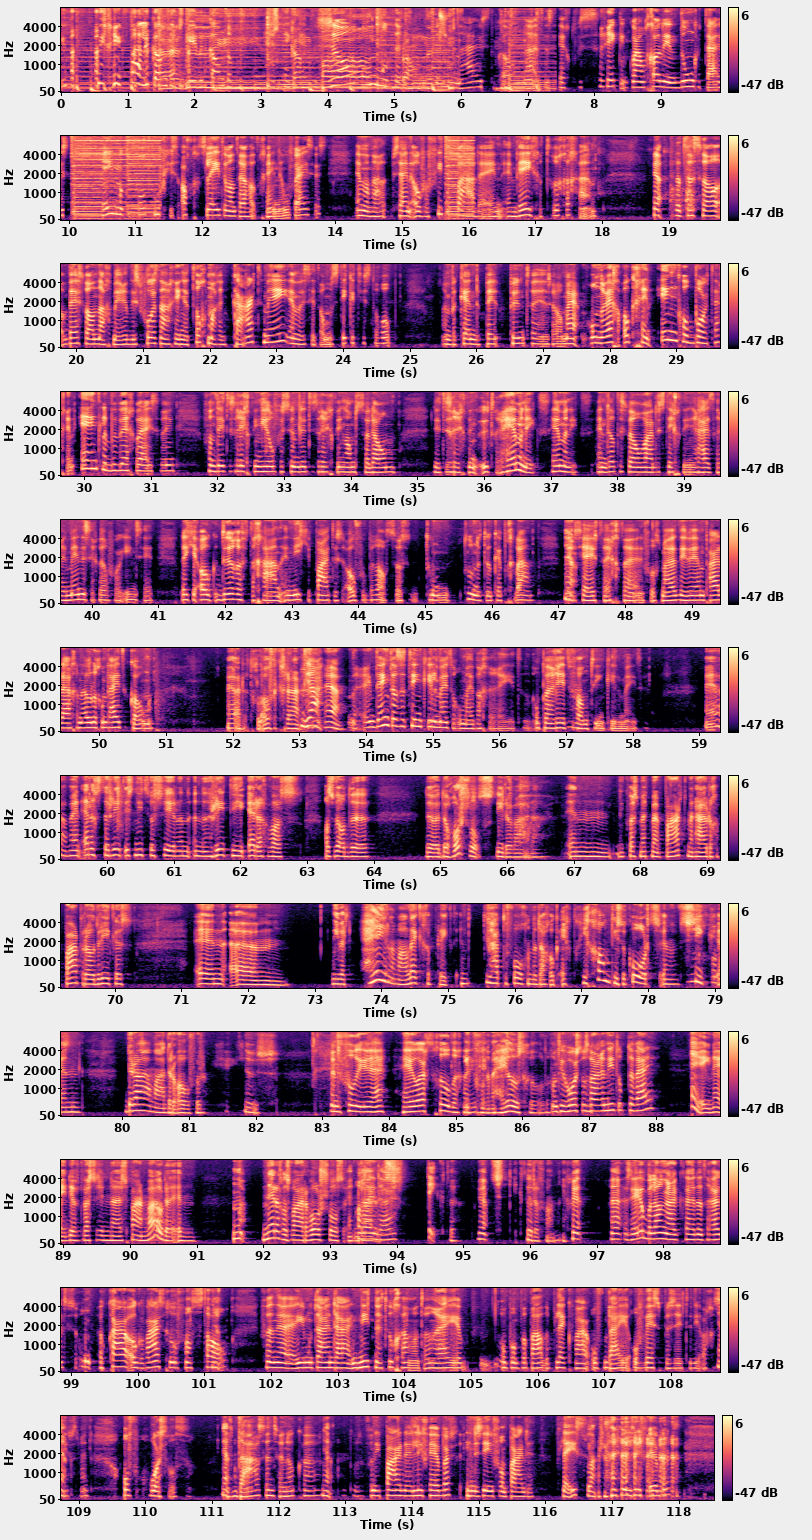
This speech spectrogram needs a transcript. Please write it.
Die ging alle kanten de verkeerde kant op. En ik heb om naar huis te komen. Nou, het is echt verschrikkelijk. We kwamen gewoon in het donker thuis. Helemaal kapot, hoefjes afgesleten, want hij had geen hoefijzers. En we zijn over fietspaden en, en wegen teruggegaan. Ja, dat was wel best wel een nachtmerrie. Dus voortaan ging er toch maar een kaart mee. En we zitten allemaal stickertjes erop. En bekende punten en zo. Maar ja, onderweg ook geen enkel bord. Geen enkele bewegwijzering. Van dit is richting Hilversum, dit is richting Amsterdam. Dit is richting Utrecht. Helemaal niks, helemaal niks. En dat is wel waar de stichting Ruiter en zich wel voor inzet. Dat je ook durft te gaan en niet je paard dus overbelast. Zoals ik toen, toen natuurlijk heb gedaan. Ja. Dus je heeft echt, eh, volgens mij weer een paar dagen nodig om bij te komen. Ja, dat geloof ik graag. Ja, ja. ik denk dat ze 10 kilometer om hebben gereden. Op een rit van 10 kilometer. Ja, mijn ergste rit is niet zozeer een, een rit die erg was... als wel de, de, de horsels die er waren. En ik was met mijn paard, mijn huidige paard, Rodriguez. En ehm, die werd helemaal lek geprikt. En die had de volgende dag ook echt gigantische koorts en ziek God. en drama erover. Dus En dan voel je je heel erg schuldig. ik voelde me heel schuldig. Want die horsels waren niet op de wei? Nee, nee, dat was in eh, Spaanwouden. En Nou, nergens waren horsels. En Alleen daar. daar. Stikte. Ja. Stikte ervan. Echt. ja. ja, het is heel belangrijk eh, dat ruiters elkaar ook waarschuwen van stal. Van, eh, je moet daar en daar niet naartoe gaan. Want dan rij je op een bepaalde plek waar of bijen of wespen zitten die agressief zijn. Of horsels. Of dazen zijn ook eh, van die paardenliefhebbers. In de zin van paardenvlees. Liefhebbers.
